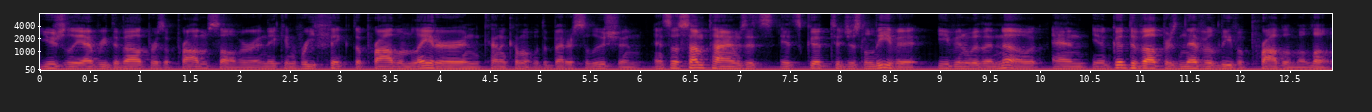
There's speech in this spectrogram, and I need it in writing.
usually every developer is a problem solver and they can rethink the problem later and kind of come up with a better solution. And so sometimes it's it's good to just leave it even with a note and you know good developers never leave a problem alone.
